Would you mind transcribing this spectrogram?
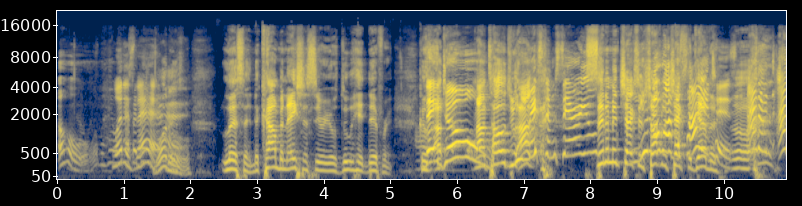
oh, what, the hell What is that? there? What is? Listen, the combination cereals do hit different. 'Cause They I- do. I told you, You I- mix them cereals. Cinnamon Chex and you chocolate Chex together. scientist. Uh, I done I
